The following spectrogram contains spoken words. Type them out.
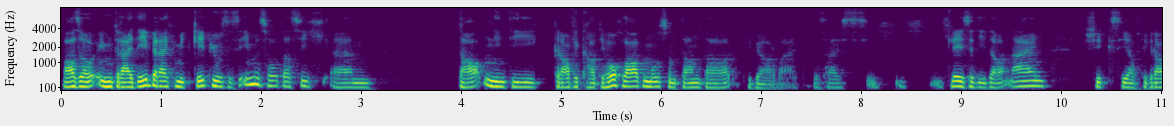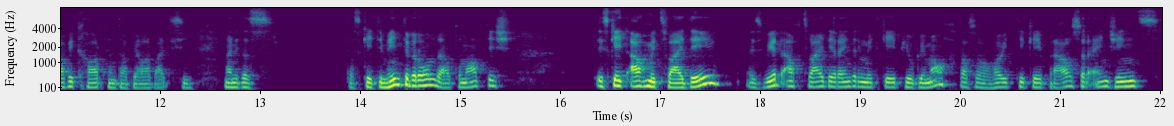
Also im 3D-Bereich mit GPUs ist es immer so, dass ich ähm, Daten in die Grafikkarte hochladen muss und dann da die bearbeite. Das heißt, ich, ich, ich lese die Daten ein, schicke sie auf die Grafikkarte und da bearbeite ich sie. Ich meine, das, das geht im Hintergrund automatisch. Es geht auch mit 2D. Es wird auch 2D-Rendering mit GPU gemacht. Also heutige Browser-Engines,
